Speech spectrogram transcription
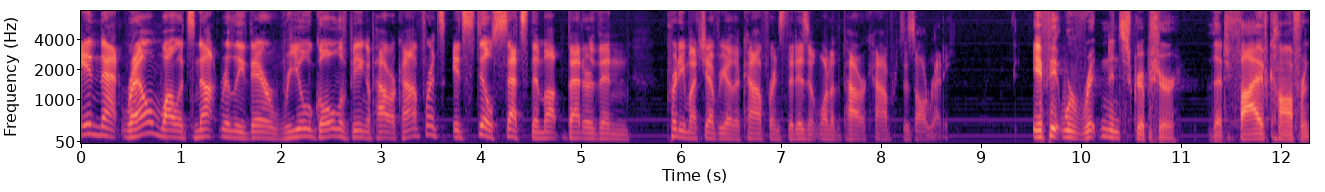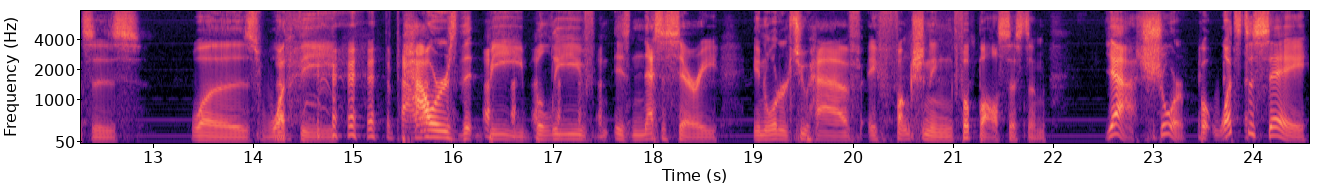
in that realm, while it's not really their real goal of being a power conference, it still sets them up better than pretty much every other conference that isn't one of the power conferences already. If it were written in scripture that five conferences was what the, the power. powers that be believe is necessary in order to have a functioning football system, yeah, sure. But what's to say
